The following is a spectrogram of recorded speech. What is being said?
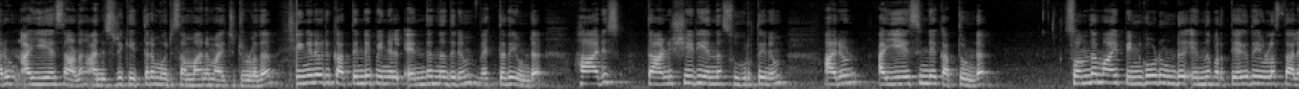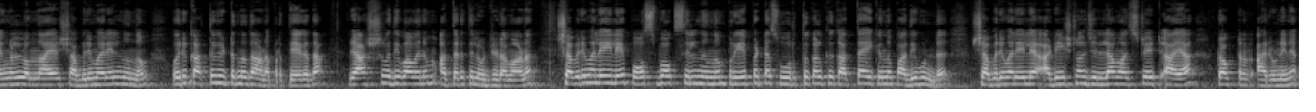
Arun I A S ആണ് അനുശ്രീക്ക് ഇത്തരം ഒരു സമ്മാനം അയച്ചിട്ടുള്ളത്. ഇങ്ങനെ ഒരു കത്തിന്റെ പിന്നിൽ എന്തെന്നതിനും വ്യക്തതയുണ്ട്. ഹാരിസ് താണിശ്ശേരി എന്ന സുഹൃത്തിനും അരുൺ ഐ എ എസിന്റെ കത്തുണ്ട്. സ്വന്തമായി പിൻകോഡ് ഉണ്ട് എന്ന് പ്രത്യേകതയുള്ള സ്ഥലങ്ങളിൽ ഒന്നായ ശബരിമലയിൽ നിന്നും ഒരു കത്ത് കിട്ടുന്നതാണ് പ്രത്യേകത. രാഷ്ട്രപതി ഭവനും അത്തരത്തിലൊരിടമാണ് ശബരിമലയിലെ പോസ്റ്റ് ബോക്സിൽ നിന്നും പ്രിയപ്പെട്ട സുഹൃത്തുക്കൾക്ക് കത്തയക്കുന്ന പതിവുണ്ട് ശബരിമലയിലെ അഡീഷണൽ ജില്ലാ മജിസ്ട്രേറ്റ് ആയ ഡോക്ടർ അരുണിന്.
